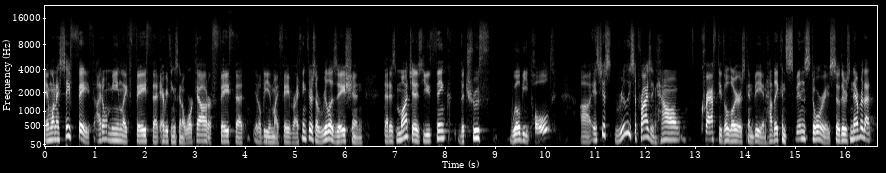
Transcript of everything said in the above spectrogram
And when I say faith, I don't mean like faith that everything's going to work out or faith that it'll be in my favor. I think there's a realization that as much as you think the truth will be told, uh, it's just really surprising how crafty the lawyers can be and how they can spin stories. So there's never that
